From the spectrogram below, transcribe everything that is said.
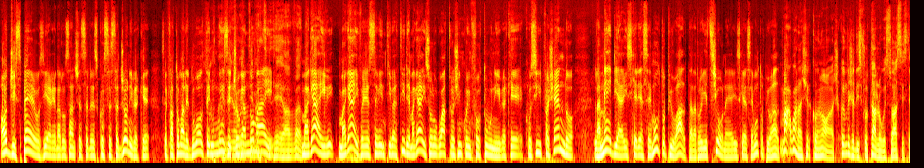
oggi spero sia Renato Sanchez delle scorse stagioni perché si è fatto male due volte in un mese giocando mai, magari, magari facesse 20 partite, magari solo 4-5 infortuni, perché così facendo la media rischia di essere molto più alta, la proiezione rischia di essere molto più alta. Ma guarda, cerco, no, cerco invece di sfruttarlo questo assist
